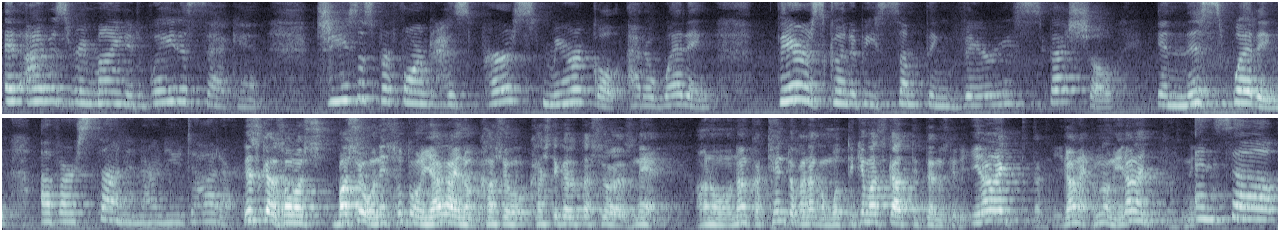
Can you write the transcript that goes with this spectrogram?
And I was reminded wait a second. Jesus performed his first miracle at a wedding. There's going to be something very special in this wedding of our son and our new daughter. ですからその場所をね外の野外の箇所を貸してくれた人はですねあのなんかテントかなんか持ってきますかって言ったんですけどいらないって言ったんですいらないそんなのいらないって言うんですね And so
